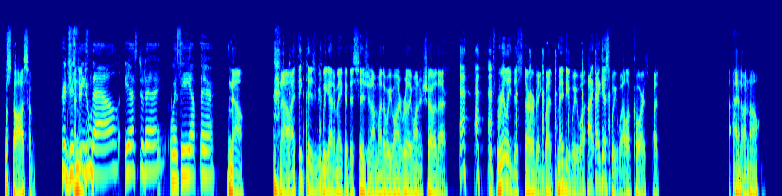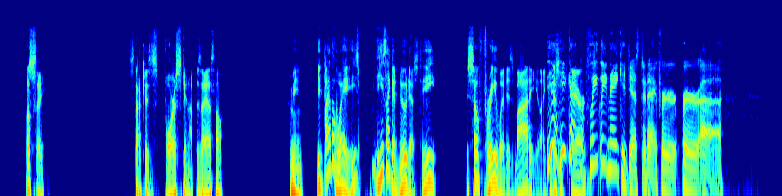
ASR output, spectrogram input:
Just awesome. Could you And see doing- Sal yesterday? Was he up there? No, no. I think there's, we got to make a decision on whether we want to really want to show that. It's really disturbing, but maybe we will. I, I guess we will, of course, but I don't know. We'll see. Stuck his foreskin up his asshole. I mean, he, by the way, he's he's like a nudist. He is so free with his body. Like he yeah, doesn't he got care. completely naked yesterday for for uh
